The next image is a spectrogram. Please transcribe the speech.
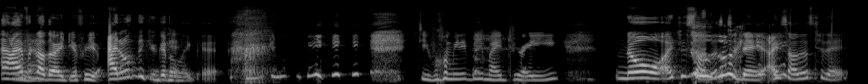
And I have Yeah. another idea for you. I don't think you're gonna like it. Do you want me to be my Dre? no, I just saw this today. I saw this today.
